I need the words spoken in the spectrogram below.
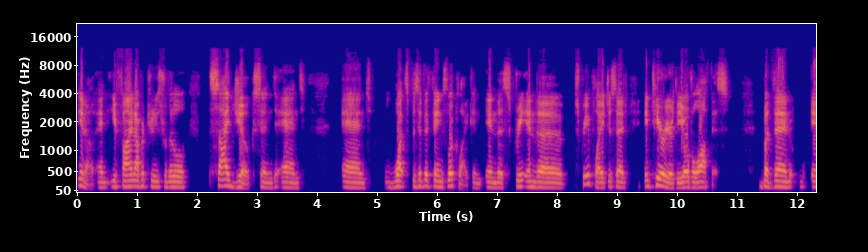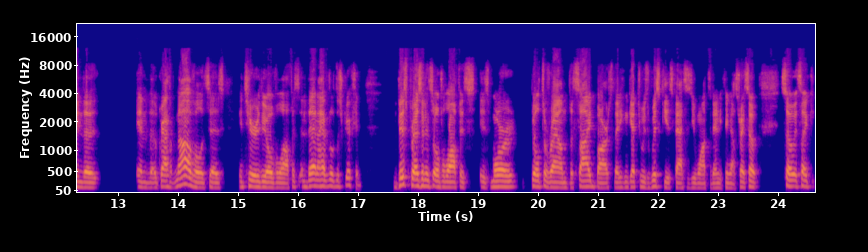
you know, and you find opportunities for little side jokes and and and what specific things look like. And in the screen in the screenplay, it just said interior, the Oval Office. But then in the in the graphic novel, it says interior, of the Oval Office, and then I have a little description. This president's Oval Office is more built around the sidebar so that he can get to his whiskey as fast as he wants than anything else, right? So, so it's like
